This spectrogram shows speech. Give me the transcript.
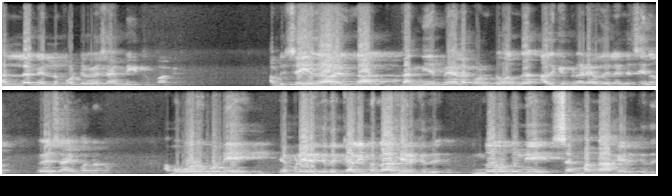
நல்ல நெல் போட்டு விவசாயம் பண்ணிக்கிட்டு இருப்பாங்க. அப்படி செய்யறதா இருந்தால் தண்ணியை மேலே கொண்டு வந்து அதுக்கு பின்னாடி அதில் என்ன செய்யணும்? விவசாயம் பண்ணணும். அப்போ ஒரு பூமி எப்படி இருக்குது? களிமண்ணாக இருக்குது. இன்னொரு பூமி செம்மண்ணாக இருக்குது.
